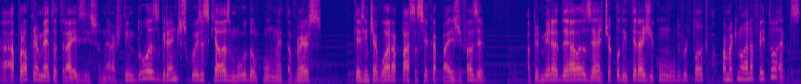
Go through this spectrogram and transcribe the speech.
a própria meta traz isso, né? Acho que tem duas grandes coisas que elas mudam com o metaverso que a gente agora passa a ser capaz de fazer. A primeira delas é a gente poder interagir com o mundo virtual de uma forma que não era feito antes.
